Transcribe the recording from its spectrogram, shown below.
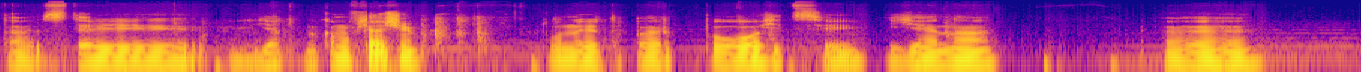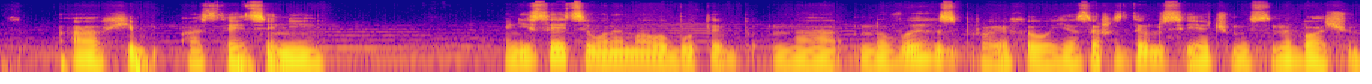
та, старі як воно, камуфляжі. Вони тепер по логіці є на. Е, а, хіб, а здається, ні. Мені здається, вони мало бути б на нових зброях, але я зараз дивлюся, я чомусь не бачу.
